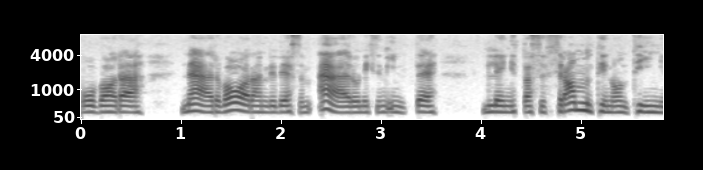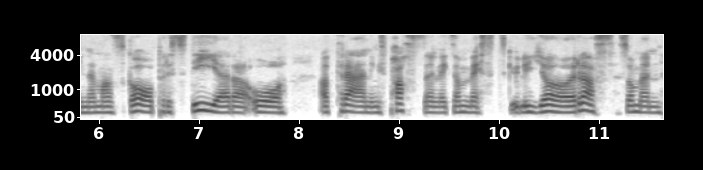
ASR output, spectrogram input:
och vara närvarande i det som är och liksom inte längta sig fram till någonting när man ska prestera och att träningspassen liksom mest skulle göras som en,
